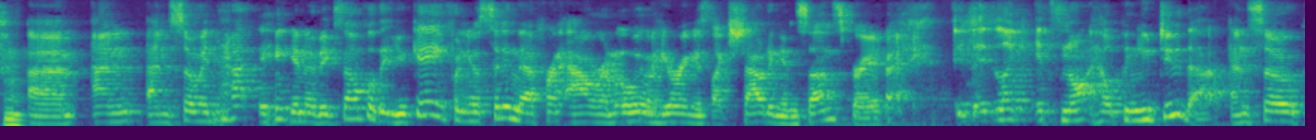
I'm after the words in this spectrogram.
Mm. Um, and and so in that, you know, the example that you gave, when you're sitting there for an hour and all you're hearing is like shouting in Sanskrit, it, it, like it's not helping you do that. And so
